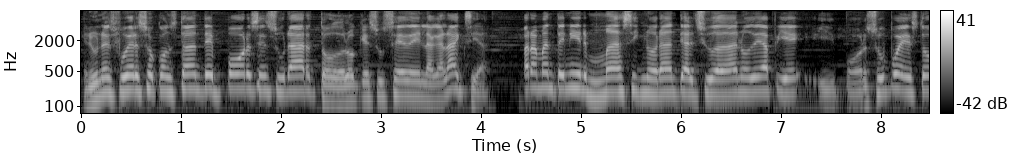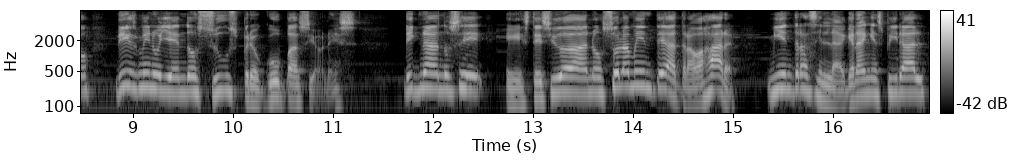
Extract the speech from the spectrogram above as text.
en un esfuerzo constante por censurar todo lo que sucede en la galaxia, para mantener más ignorante al ciudadano de a pie y, por supuesto, disminuyendo sus preocupaciones dignándose este ciudadano solamente a trabajar, mientras en la gran espiral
